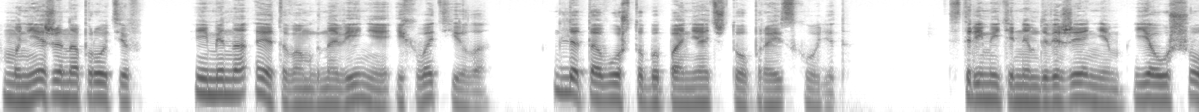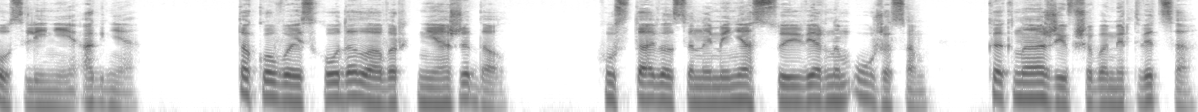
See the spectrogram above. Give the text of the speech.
Мне же, напротив, именно этого мгновения и хватило для того, чтобы понять, что происходит. Стремительным движением я ушел с линии огня. Такого исхода Лавр не ожидал. Уставился на меня с суеверным ужасом, как на ожившего мертвеца.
